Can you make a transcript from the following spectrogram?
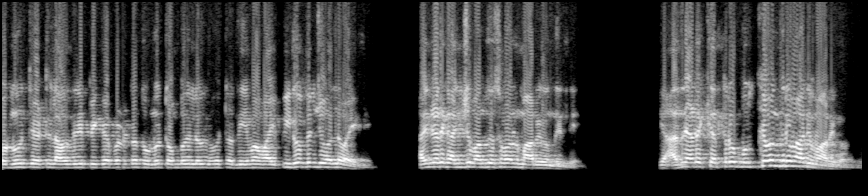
തൊണ്ണൂറ്റി എട്ടിൽ അവതരിപ്പിക്കപ്പെട്ട് തൊണ്ണൂറ്റൊമ്പതിൽ നിയമമായി ഇരുപത്തഞ്ച് കൊല്ലമായി അതിനിടയ്ക്ക് അഞ്ച് മന്ത്രിസഭകൾ മാറി വന്നില്ലേ? അതിനിടയ്ക്ക് എത്ര മുഖ്യമന്ത്രിമാര് മാറി വന്നു?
